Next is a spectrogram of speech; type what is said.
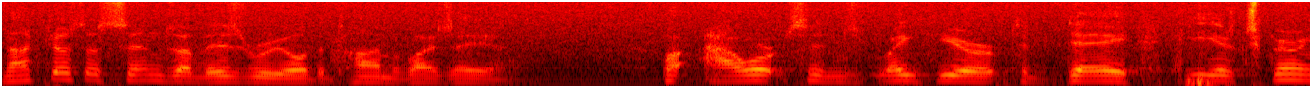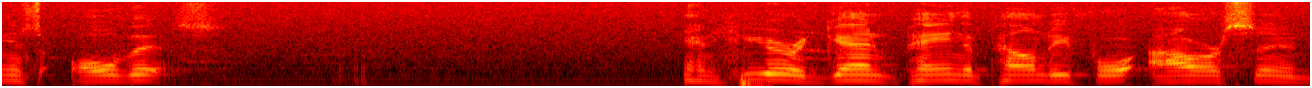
Not just the sins of Israel at the time of Isaiah, but our sins right here today. He experienced all this. And here again, paying the penalty for our sin.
